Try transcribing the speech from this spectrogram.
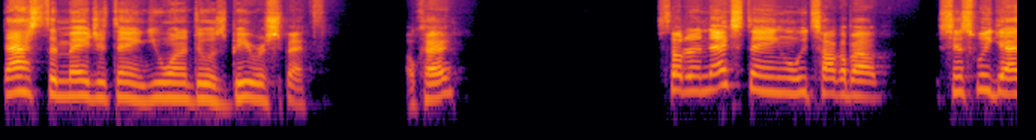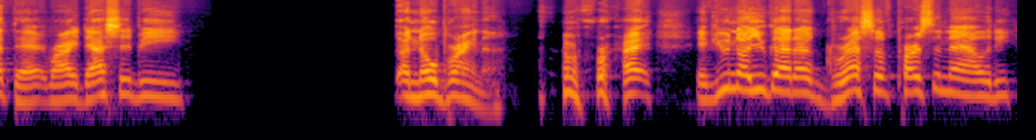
That's the major thing you want to do is be respectful. Okay. So the next thing when we talk about, since we got that, right, that should be a no-brainer, right? If you know you got an aggressive personality,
